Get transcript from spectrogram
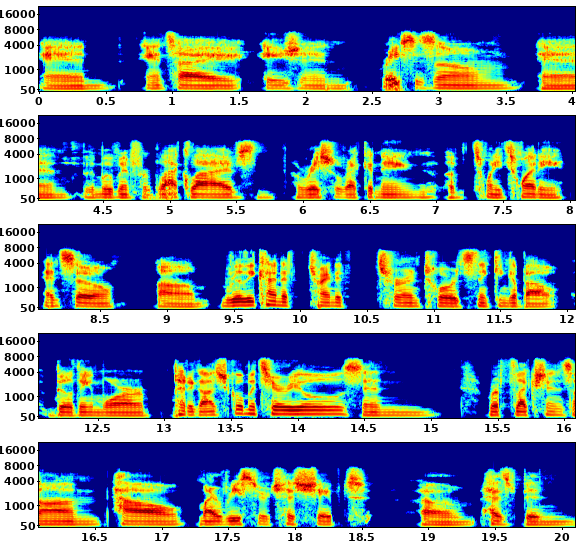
and anti-Asian racism and the movement for Black Lives, a racial reckoning of 2020. And so um, really kind of trying to turn towards thinking about building more pedagogical materials and reflections on how my research has shaped um, has been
